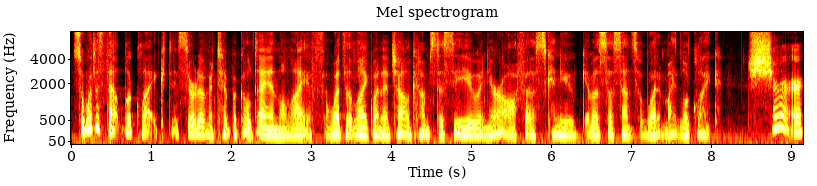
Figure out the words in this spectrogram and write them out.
So, what does that look like? It's sort of a typical day in the life. What's it like when a child comes to see you in your office? Can you give us a sense of what it might look like? Sure.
